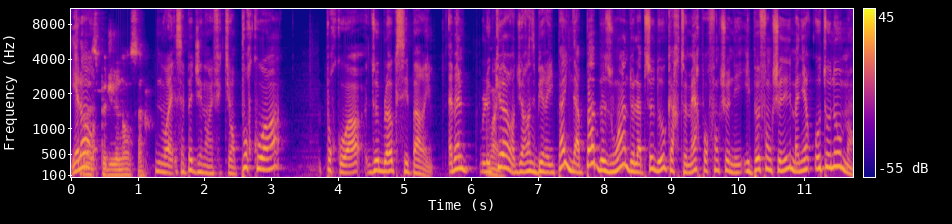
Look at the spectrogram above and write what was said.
Et Ouais, alors, c'est peu gênant ça. Ouais, ça peut être gênant, effectivement. Pourquoi Pourquoi deux blocs séparés? Eh ben, le Ouais. cœur du Raspberry Pi n'a pas besoin de la pseudo carte mère pour fonctionner. Il peut fonctionner de manière autonome.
